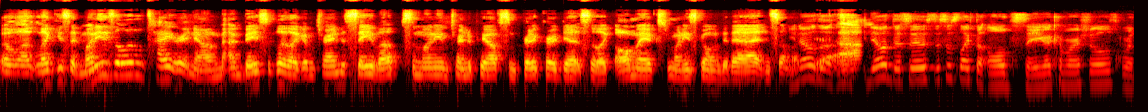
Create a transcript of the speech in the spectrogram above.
Like you said, money is a little tight right now. I'm, I'm basically like I'm trying to save up some money. I'm trying to pay off some credit card debt, so like all my extra money's going to that and stuff. You like know the. Ah, you know what this is? This is like the old Sega commercials when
